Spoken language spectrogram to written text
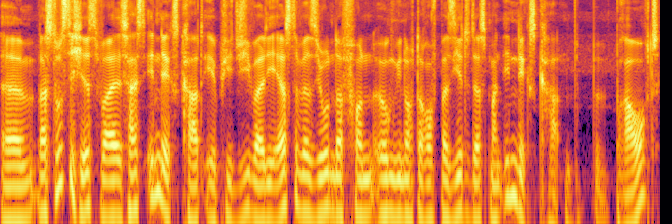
Ähm, was lustig ist, weil es heißt Indexcard RPG, weil die erste Version davon irgendwie noch darauf basierte, dass man Indexkarten braucht.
